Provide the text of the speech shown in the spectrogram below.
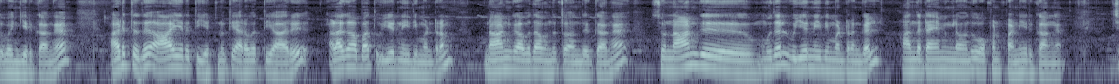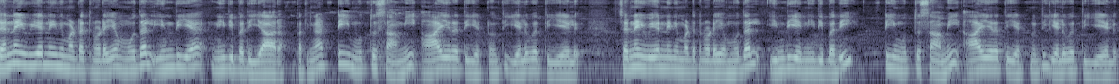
துவங்கியிருக்காங்க. அடுத்தது ஆயிரத்தி எட்நூற்றி அறுபத்தி ஆறு அலகாபாத் உயர்நீதிமன்றம் நான்காவதாக வந்து திறந்திருக்காங்க. ஸோ நான்கு முதல் உயர்நீதிமன்றங்கள் அந்த டைமிங்கில் வந்து ஓப்பன் பண்ணியிருக்காங்க. சென்னை உயர்நீதிமன்றத்தினுடைய முதல் இந்திய நீதிபதி யார்? பார்த்திங்கன்னா டி. முத்துசாமி ஆயிரத்தி எட்நூற்றி எழுபத்தி ஏழு. சென்னை உயர்நீதிமன்றத்தினுடைய முதல் இந்திய நீதிபதி டி. முத்துசாமி ஆயிரத்தி எட்நூற்றி எழுபத்தி ஏழு.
